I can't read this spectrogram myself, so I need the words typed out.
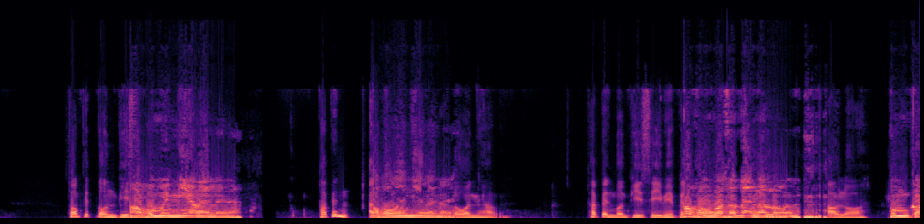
ำต้องปิดบนพีอ๋อผมไม่มีอะไรเลยนะถ้าเป็นของผมไม่มีอะไรเลยโลนครับ ถ้าเป็นบนพีซีไม่เป็นเพราะผมก็สแตนด์อะโลนเอ้าเหรอผมก็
